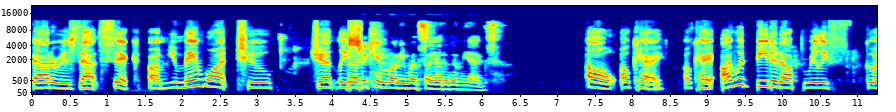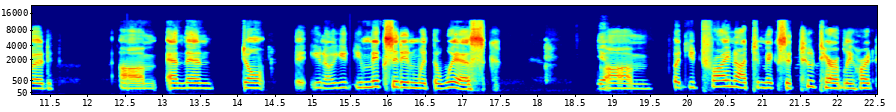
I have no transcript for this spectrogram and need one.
batter is that thick. Um, you may want to gently. No, it became runny once I added in the eggs. oh, okay, okay. I would beat it up really f- good, um, and then don't. eh, You know, you you mix it in with the whisk. Yeah. Um, but you try not to mix it too terribly hard.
